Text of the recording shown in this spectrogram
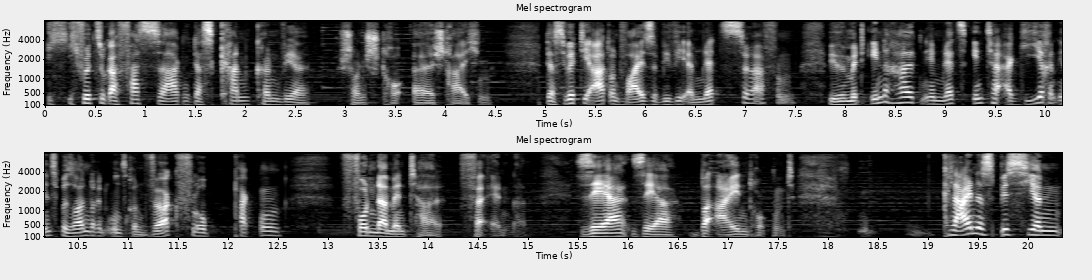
ich, ich würde sogar fast sagen, das kann, können wir schon äh, streichen. Das wird die Art und Weise, wie wir im Netz surfen, wie wir mit Inhalten im Netz interagieren, insbesondere in unseren Workflow packen, fundamental verändern. Sehr, sehr beeindruckend kleines bisschen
